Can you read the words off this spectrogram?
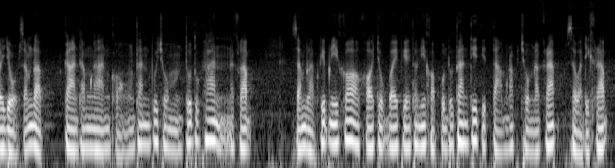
ประโยชน์สำหรับการทำงานของท่านผู้ชมทุก ๆ ท่านนะครับสำหรับคลิปนี้ก็ขอจบไว้เพียงเท่านี้ขอบคุณทุกท่านที่ติดตามรับชมนะครับ สวัสดีครับ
